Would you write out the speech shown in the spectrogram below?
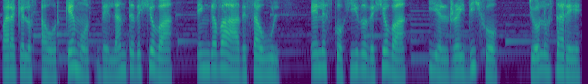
para que los ahorquemos delante de Jehová en Gabaa de Saúl, el escogido de Jehová, y el rey dijo, Yo los daré.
